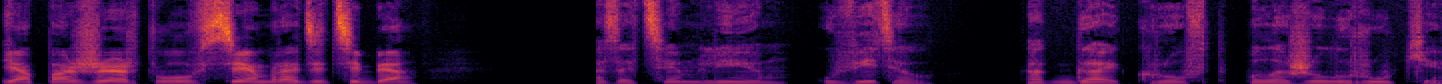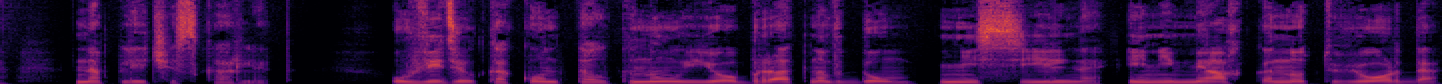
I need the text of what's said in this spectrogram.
Я пожертвовал всем ради тебя. А затем Лиам увидел, как Гай Крофт положил руки на плечи Скарлетт. Увидел, как он толкнул ее обратно в дом, не сильно и не мягко, но твердо.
